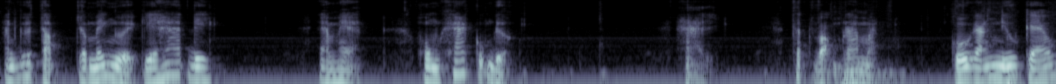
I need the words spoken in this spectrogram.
Anh cứ tập cho mấy người kia hát đi. Em hẹn, hôm khác cũng được. Hải thất vọng ra mặt, cố gắng níu kéo.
